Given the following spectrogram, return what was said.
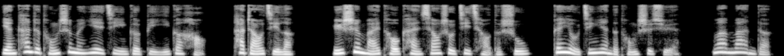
眼看着同事们业绩一个比一个好，她着急了，于是埋头看销售技巧的书，跟有经验的同事学。慢慢的，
